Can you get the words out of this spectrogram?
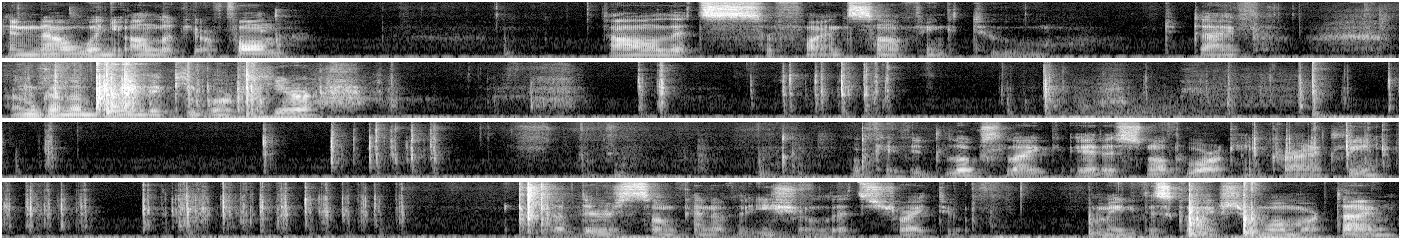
And now when you unlock your phone uh, let's find something to, to type. I'm gonna bring the keyboard here. Okay it looks like it is not working currently but there's some kind of the issue let's try to make this connection one more time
